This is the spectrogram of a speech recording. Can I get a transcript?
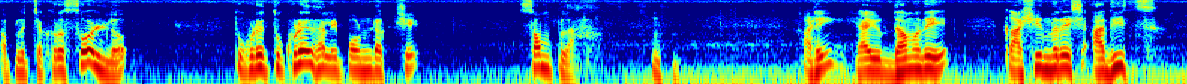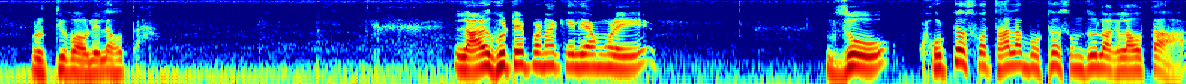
आपलं चक्र सोडलं. तुकडे तुकडे झाले पौंडकचे. संपला. आणि ह्या युद्धामध्ये काशी नरेश आधीच मृत्यू पावलेला होता. लाळघोटेपणा केल्यामुळे जो खोटं स्वतःला मोठं समजू लागला होता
